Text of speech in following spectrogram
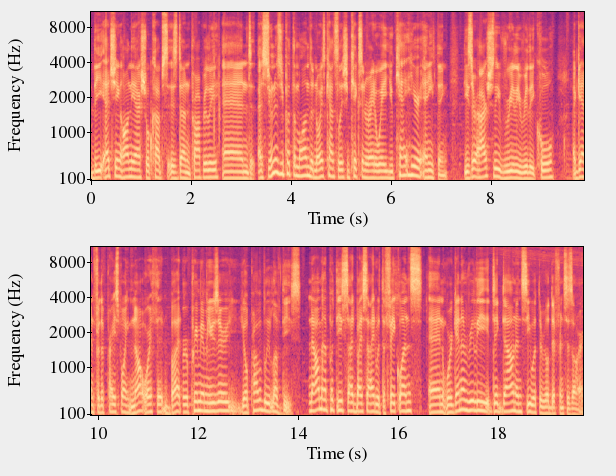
The etching on the actual cups is done properly. And as soon as you put them on, the noise cancellation kicks in right away. You can't hear anything. These are actually really, really cool. Again, for the price point, not worth it, but for a premium user, you'll probably love these. Now I'm gonna put these side by side with the fake ones, and we're gonna really dig down and see what the real differences are.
